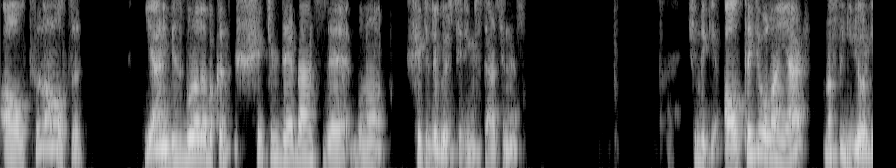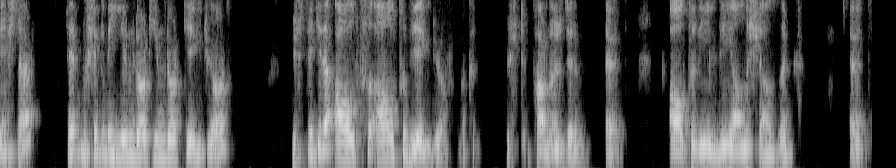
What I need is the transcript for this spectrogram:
6, 6. Yani biz burada bakın şu şekilde ben size bunu şu şekilde göstereyim isterseniz. Şimdi alttaki olan yer nasıl gidiyor gençler? Hep bu şekilde 24 24 diye gidiyor. Üstteki de 6 6 diye gidiyor. Bakın. Üst, pardon özür dilerim. Evet. 6 değildi. Yanlış yazdık. Evet.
